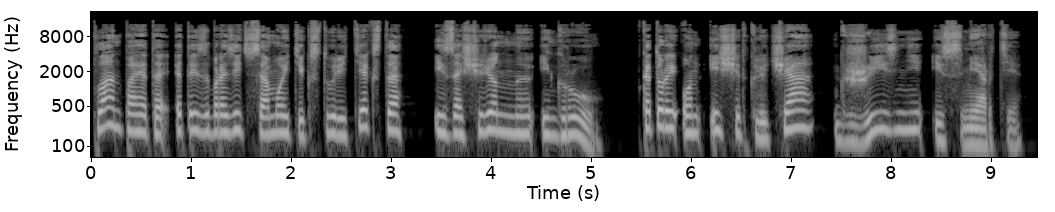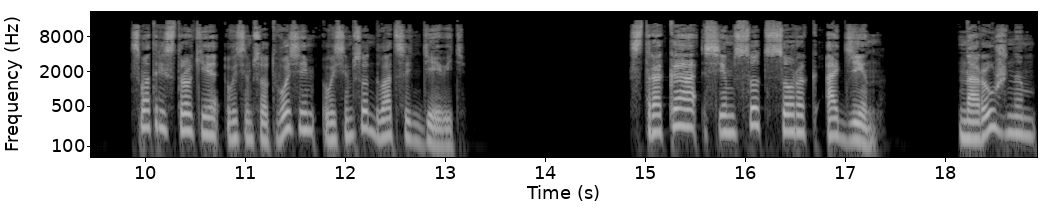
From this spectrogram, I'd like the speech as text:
План поэта — это изобразить в самой текстуре текста изощренную игру, в которой он ищет ключа к жизни и смерти, Смотри строки 808-829. Строка 741. Наружным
